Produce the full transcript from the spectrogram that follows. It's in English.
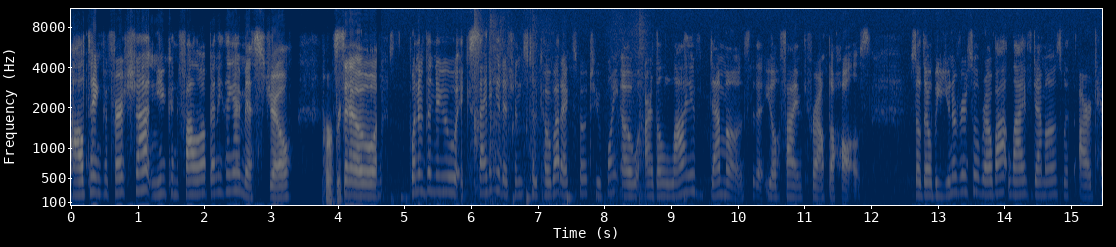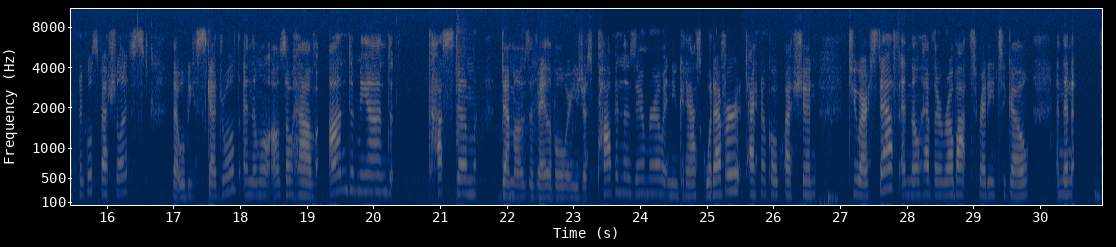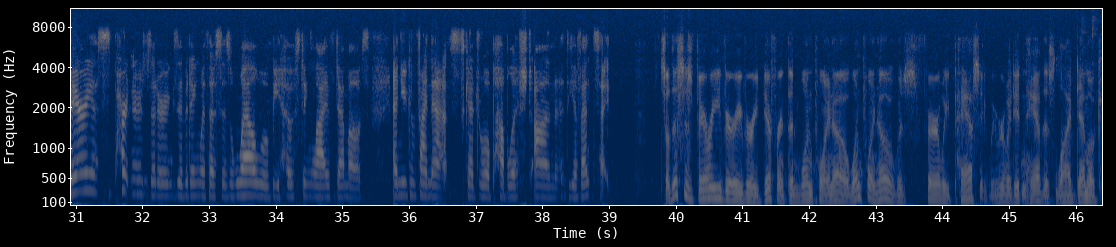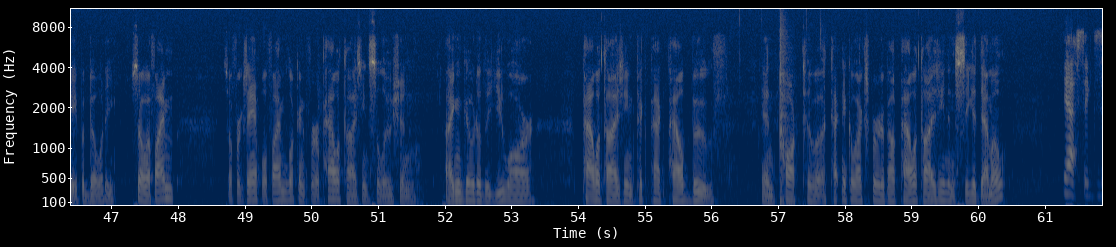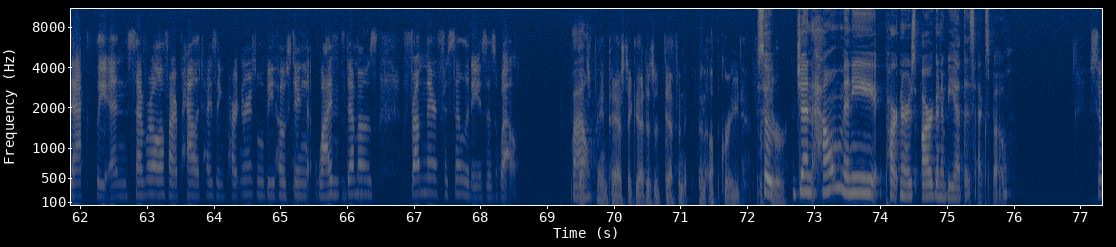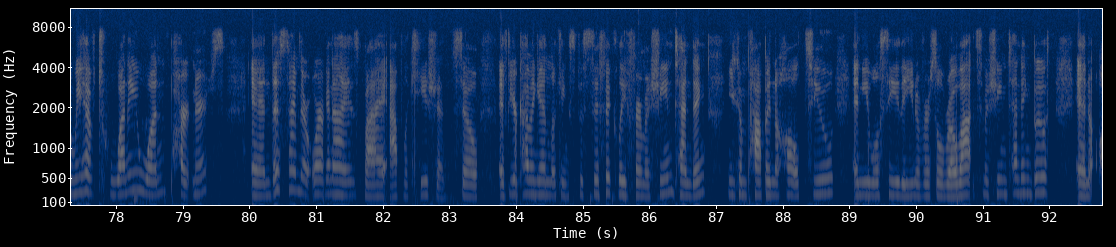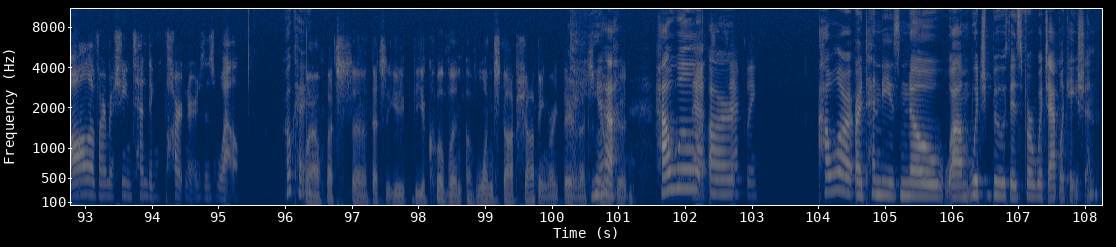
I'll take the first shot and you can follow up anything I missed, Joe. Perfect. So, one of the new exciting additions to the Cobot Expo 2.0 are the live demos that you'll find throughout the halls. So, there'll be Universal Robot live demos with our technical specialists that will be scheduled, and then we'll also have on demand custom demos available where you just pop in the Zoom room and you can ask whatever technical question to our staff, and they'll have their robots ready to go. And then various partners that are exhibiting with us as well will be hosting live demos, and you can find that schedule published on the event site. So this is very, very, very different than 1.0. 1.0 was fairly passive. We really didn't have this live demo capability. So if I'm, so for example, if I'm looking for a palletizing solution, I can go to the UR palletizing pick pack pal booth and talk to a technical expert about palletizing and see a demo. Yes, exactly. And several of our palletizing partners will be hosting live demos from their facilities as well. Wow. That's fantastic. That is a definite an upgrade for so, sure. Jen, how many partners are going to be at this expo? So we have 21 partners, and this time they're organized by application. So if you're coming in looking specifically for machine tending, you can pop into Hall 2 and you will see the Universal Robots machine tending booth and all of our machine tending partners as well. Okay. Wow, that's uh, that's the the equivalent of one-stop shopping right there. That's yeah. really good. How will That's our exactly. how will our attendees know um, which booth is for which application?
